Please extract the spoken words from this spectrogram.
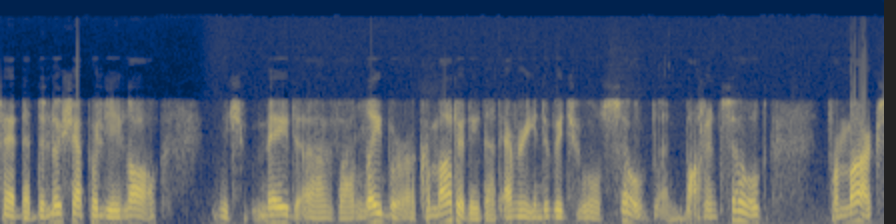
said that the Le Chapelier law, which made of uh, labor a commodity that every individual sold and bought and sold, for Marx,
